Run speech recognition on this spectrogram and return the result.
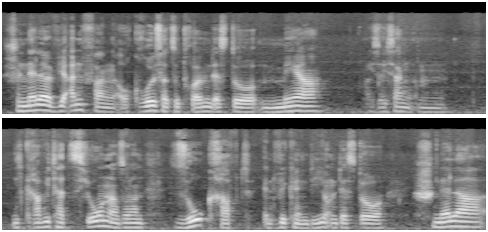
schneller wir anfangen, auch größer zu träumen, desto mehr, wie soll ich sagen, ähm, nicht Gravitation, sondern So-Kraft entwickeln die und desto schneller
